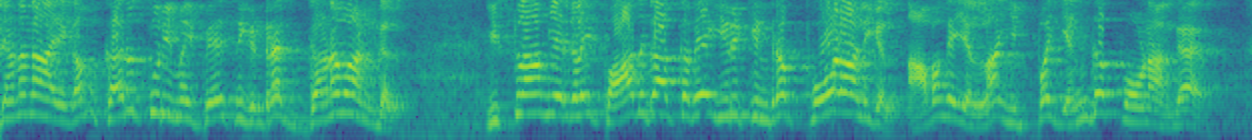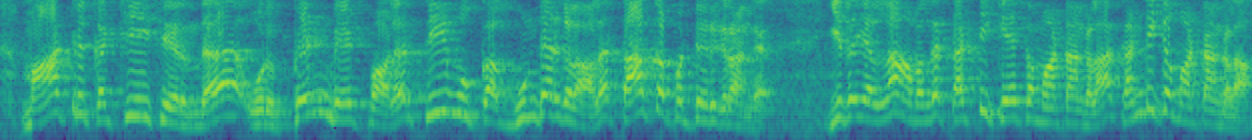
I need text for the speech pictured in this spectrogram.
ஜனநாயகம் கருத்துரிமை பேசுகின்ற கனவான்கள். இஸ்லாமியர்களை பாதுகாக்கவே இருக்கின்ற போராளிகள். அவங்க எல்லாம் இப்ப எங்க போனாங்க? மாற்று கட்சியை சேர்ந்த ஒரு பெண் வேட்பாளர் திமுக குண்டர்களால தாக்கப்பட்டு இருக்கிறாங்க. இதையெல்லாம் அவங்க தட்டி கேட்க மாட்டாங்களா? கண்டிக்க மாட்டாங்களா?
